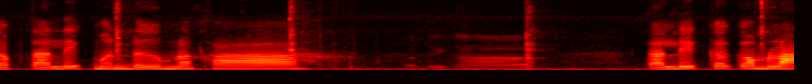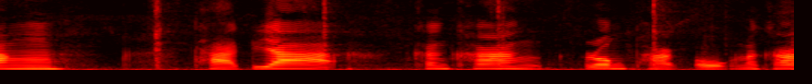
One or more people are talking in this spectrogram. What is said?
กับตาเล็กเหมือนเดิมนะคะสวัสดีครับตาเล็กก็กำลังถากหญ้าข้างๆร่องผักออกนะคะ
